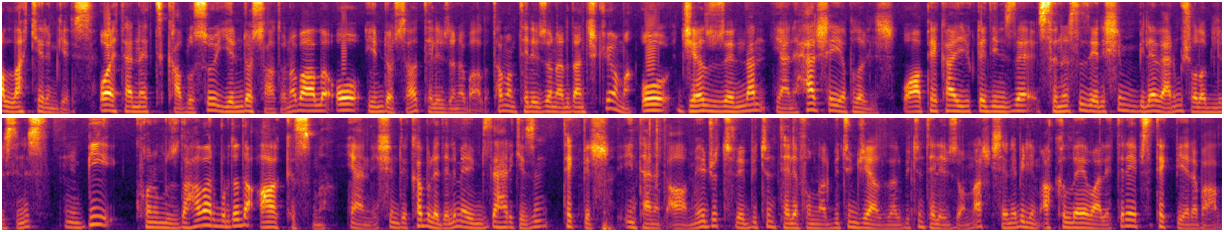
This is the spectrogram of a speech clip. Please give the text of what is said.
Allah kerim gerisi. O Ethernet kablosu 24 saat ona bağlı. O 24 saat televizyona bağlı. Tamam televizyon aradan çıkıyor ama o cihaz üzerinden yani her şey yapılabilir. O APK'yı yüklediğinizde sınırsız erişim bile vermiş olabilirsiniz. Bir konumuz daha var. Burada da A kısmı. Yani şimdi kabul edelim evimizde herkesin tek bir internet ağı mevcut ve bütün telefonlar, bütün cihazlar, bütün televizyonlar, işte ne bileyim akıllı ev aletleri hepsi tek bir yere bağlı.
